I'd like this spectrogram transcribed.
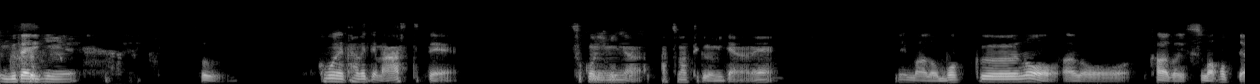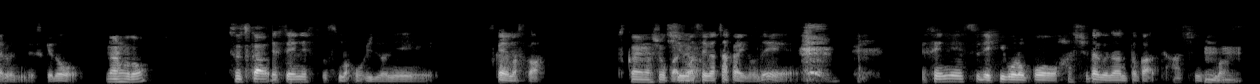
具体的にね、そう。ここで食べてますって言って、そこにみんな集まってくるみたいなね。で、まあ、あの、僕の、あの、カードにスマホってあるんですけど、なるほど。それ使う？SNS とスマホ非常に使えますか？使いましょうか。親和性が高いので、SNS で日頃こう、ハッシュタグなんとかって発信します。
